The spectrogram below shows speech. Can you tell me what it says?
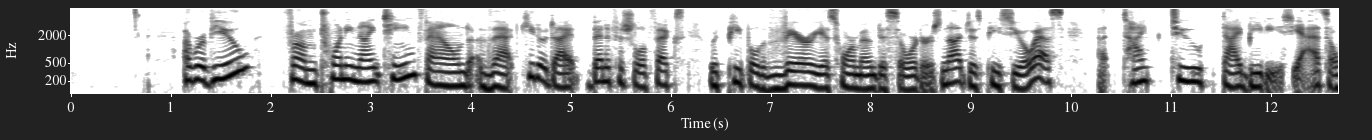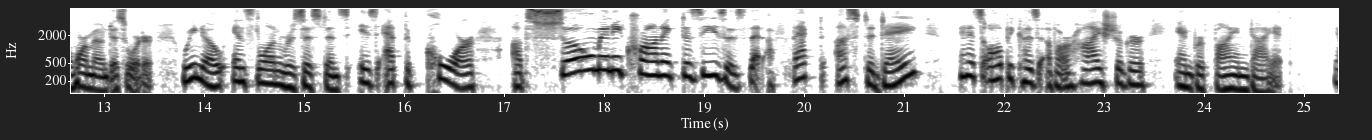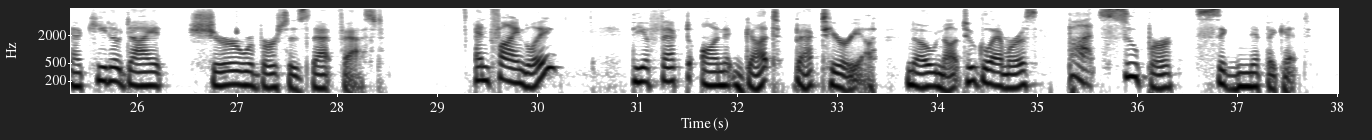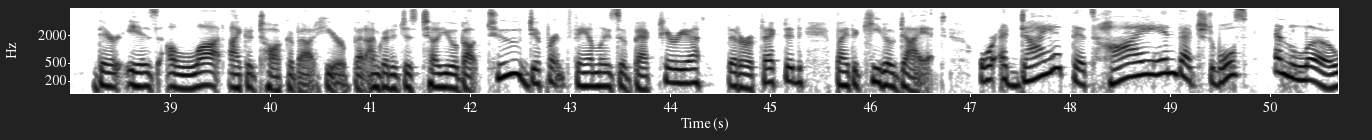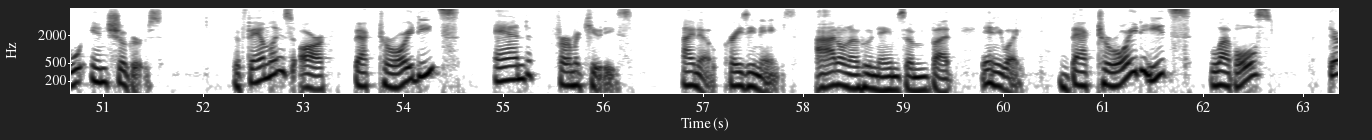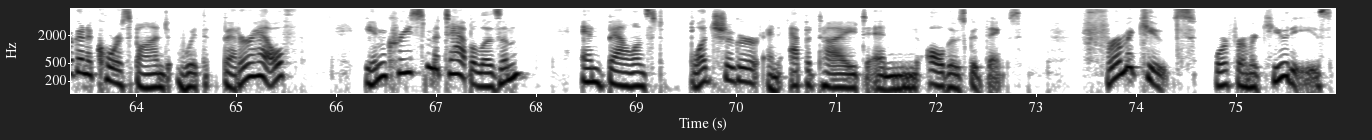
A review from 2019 found that keto diet beneficial effects with people with various hormone disorders, not just PCOS, but type 2 diabetes. Yeah, it's a hormone disorder. We know insulin resistance is at the core of so many chronic diseases that affect us today, and it's all because of our high sugar and refined diet. A keto diet sure reverses that fast. And finally, the effect on gut bacteria. No, not too glamorous, but super significant. There is a lot I could talk about here, but I'm going to just tell you about two different families of bacteria that are affected by the keto diet or a diet that's high in vegetables and low in sugars. The families are Bacteroidetes and Firmicutes. I know, crazy names. I don't know who names them, but anyway, Bacteroidetes levels, they're going to correspond with better health, increased metabolism, and balanced blood sugar and appetite and all those good things. Firmicutes or firmicutes,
